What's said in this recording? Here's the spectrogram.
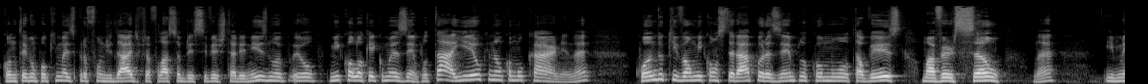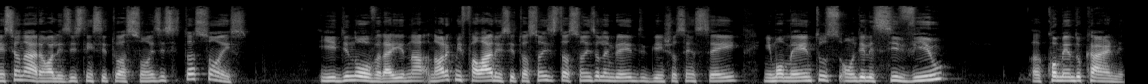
quando teve um pouquinho mais de profundidade para falar sobre esse vegetarianismo, eu, eu, me coloquei como exemplo. Tá, e eu que não como carne, né? Quando que vão me considerar, por exemplo, como talvez uma versão, né? E mencionaram, olha, existem situações e situações. E, de novo, daí na, na hora que me falaram em situações e situações, eu lembrei de Gensho Sensei em momentos onde ele se viu uh, comendo carne.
